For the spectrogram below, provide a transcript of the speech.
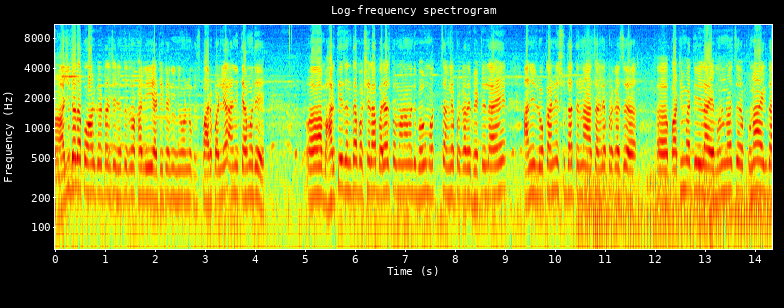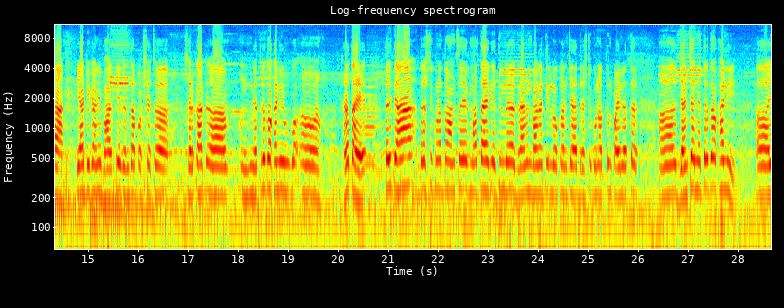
अजितदादा पवार गटांच्या नेतृत्वाखाली या ठिकाणी निवडणूक पार पडल्या आणि त्यामध्ये भारतीय जनता पक्षाला बऱ्याच प्रमाणामध्ये बहुमत चांगल्या प्रकारे भेटलेलं आहे. आणि लोकांनीसुद्धा त्यांना चांगल्या प्रकारचं पाठिंबा दिलेला आहे. म्हणूनच पुन्हा एकदा या ठिकाणी भारतीय जनता पक्षाचं सरकार नेतृत्वाखाली उभं ठरत आहे. तरी त्या दृष्टिकोनातून आमचं एक मत आहे की येथील ग्रामीण भागातील लोकांच्या दृष्टिकोनातून पाहिलं तर ज्यांच्या नेतृत्वाखाली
